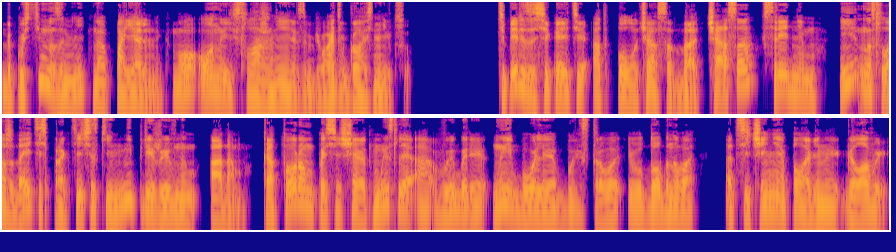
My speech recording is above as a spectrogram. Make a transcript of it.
Допустимо заменить на паяльник, но он и сложнее забивать в глазницу. Теперь засекайте от получаса до часа в среднем и наслаждайтесь практически непрерывным адом, которым посещают мысли о выборе наиболее быстрого и удобного отсечения половины головы.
